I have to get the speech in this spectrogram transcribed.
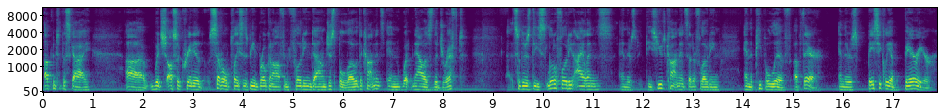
up into the sky uh, which also created several places being broken off and floating down just below the continents in what now is the drift. So there's these little floating islands, and there's these huge continents that are floating, and the people live up there. And there's basically a barrier,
